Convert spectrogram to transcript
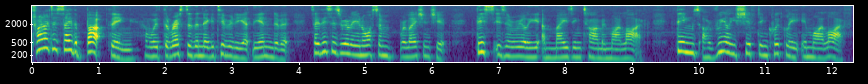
Try not to say the but thing with the rest of the negativity at the end of it. Say, this is really an awesome relationship. This is a really amazing time in my life. Things are really shifting quickly in my life.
